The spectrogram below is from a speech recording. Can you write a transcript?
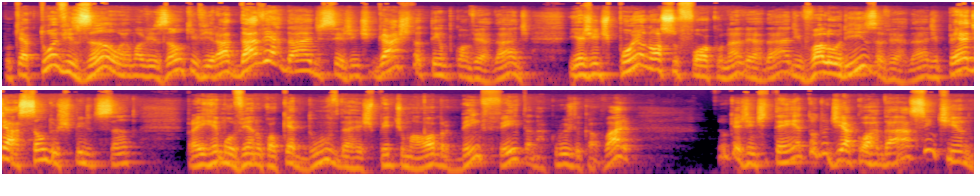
Porque a tua visão é uma visão que virá da verdade. Se a gente gasta tempo com a verdade e a gente põe o nosso foco na verdade, valoriza a verdade, pede a ação do Espírito Santo para ir removendo qualquer dúvida a respeito de uma obra bem feita na cruz do Calvário, o que a gente tem é todo dia acordar sentindo.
